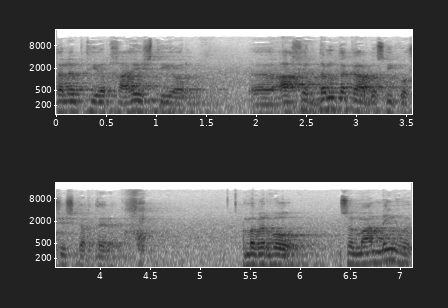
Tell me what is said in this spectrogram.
طلب تھی اور خواہش تھی اور آخر دم تک آپ اس کی کوشش کرتے رہے۔ مگر وہ مسلمان نہیں ہوئے۔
